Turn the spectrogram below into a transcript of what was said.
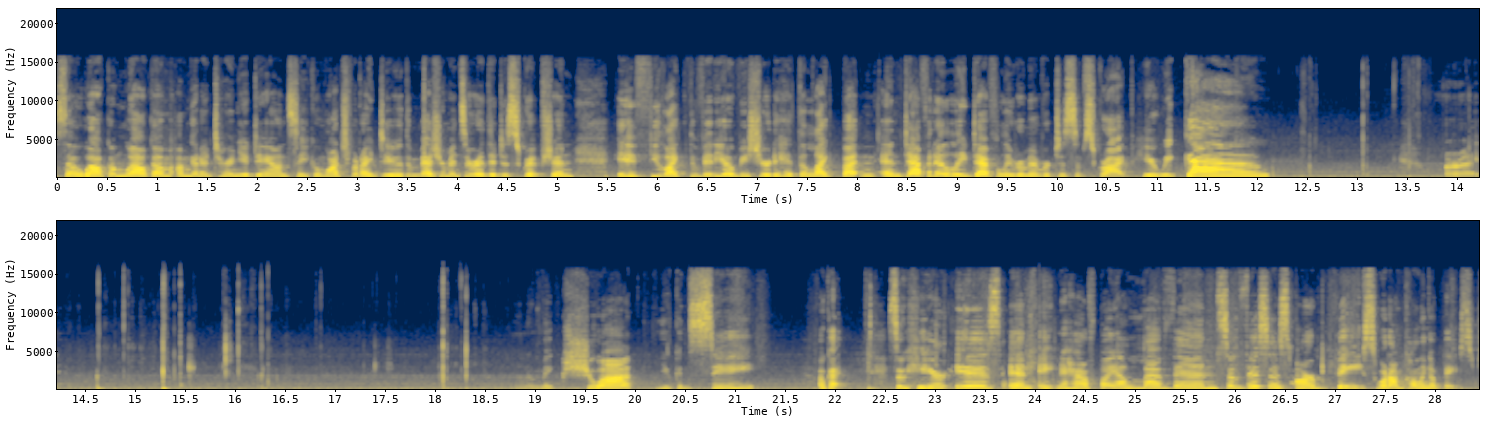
So welcome, welcome. I'm gonna turn you down so you can watch what I do. The measurements are in the description. If you like the video, be sure to hit the like button and definitely, definitely remember to subscribe. Here we go. All right. I'm gonna make sure you can see. Okay, so here is an eight and a half by 11. So this is our base, what I'm calling a base.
